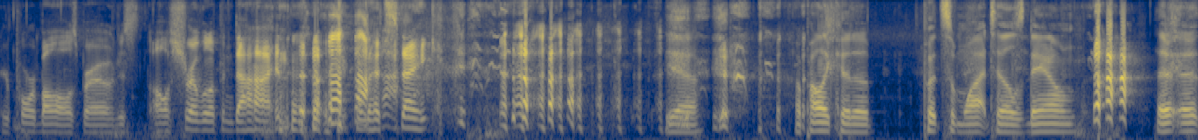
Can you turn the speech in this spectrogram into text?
your poor balls, bro, just all shriveled up and dying from that stank. yeah, I probably could have put some whitetails down. It uh,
